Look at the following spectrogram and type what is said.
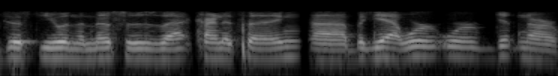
just you and the missus, that kind of thing. Uh, but yeah, we're we're getting our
